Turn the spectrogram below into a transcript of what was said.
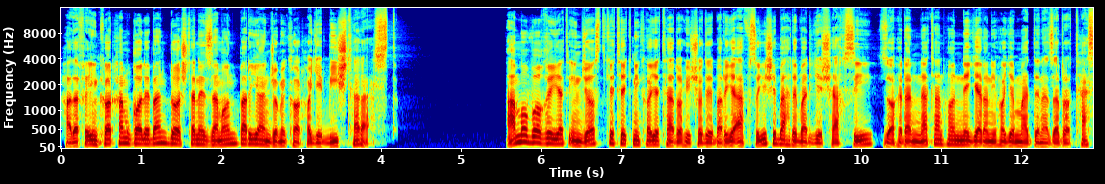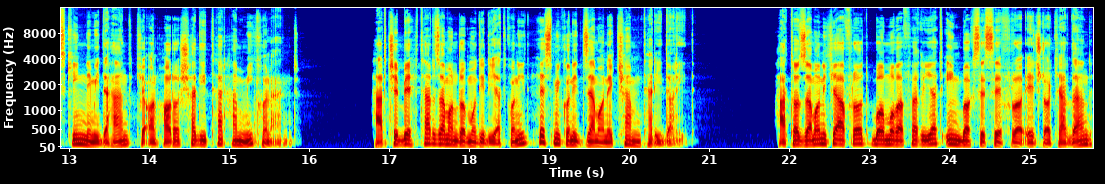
هدف این کار هم غالبا داشتن زمان برای انجام کارهای بیشتر است. اما واقعیت اینجاست که تکنیک های طراحی شده برای افزایش بهرهوری شخصی ظاهرا نه تنها نگرانی های مد نظر را تسکین نمی دهند که آنها را شدیدتر هم می کنند. هرچه بهتر زمان را مدیریت کنید، حس می کنید زمان کمتری دارید. حتی زمانی که افراد با موفقیت inbox صفر را اجرا کردند،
